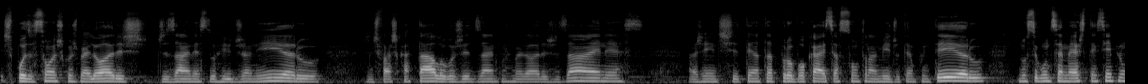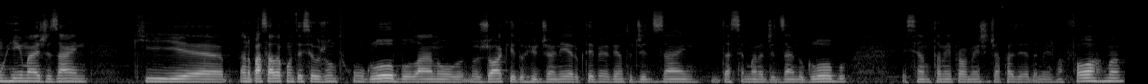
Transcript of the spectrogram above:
exposições com os melhores designers do Rio de Janeiro. Gente faz catálogos de design com os melhores designers. A gente tenta provocar esse assunto na mídia o tempo inteiro. No segundo semestre tem sempre um Rio Mais Design que eh, ano passado aconteceu junto com o Globo lá no, no Jockey do Rio de Janeiro, que teve um evento de design da Semana de Design do Globo. Esse ano também provavelmente a gente vai fazer da mesma forma.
